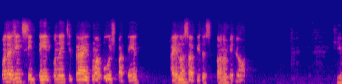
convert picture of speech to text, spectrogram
Quando a gente se entende, quando a gente traz uma luz para dentro, aí nossa vida se torna melhor. Que,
